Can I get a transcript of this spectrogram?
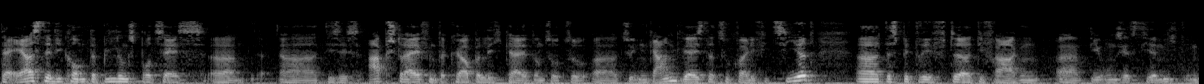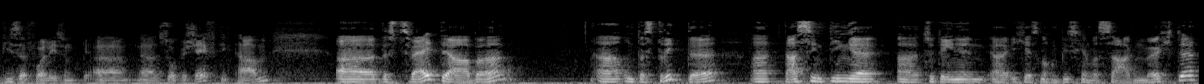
Der erste, wie kommt der Bildungsprozess, äh, äh, dieses Abstreifen der Körperlichkeit und so zu, äh, zu in Gang? Wer ist dazu qualifiziert? Äh, das betrifft äh, die Fragen, äh, die uns jetzt hier nicht in dieser Vorlesung so beschäftigt haben. das zweite aber und das dritte, das sind Dinge, zu denen ich jetzt noch ein bisschen was sagen möchte.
